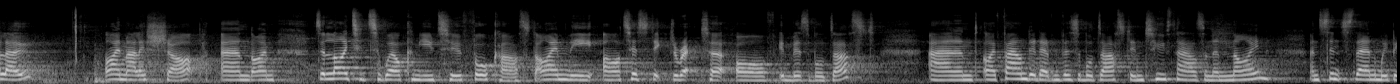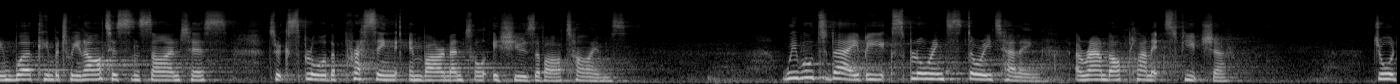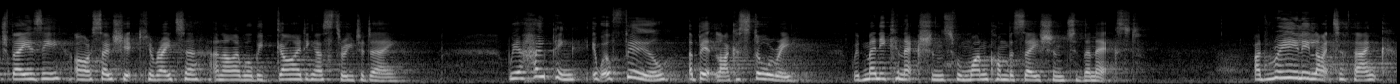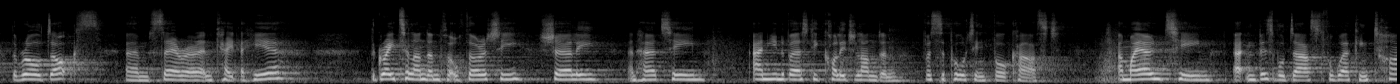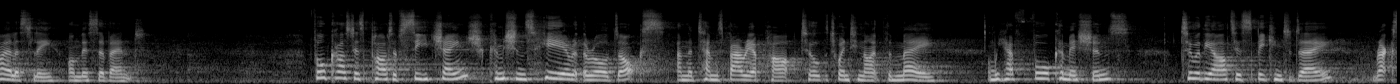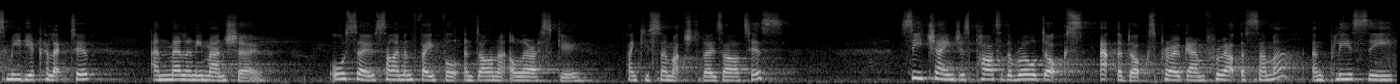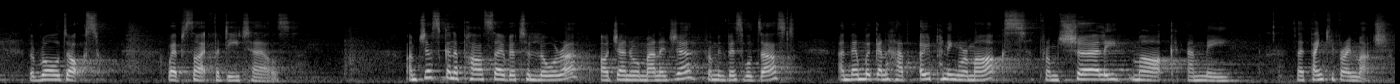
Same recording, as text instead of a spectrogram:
hello, I'm Alice Sharp, and I'm delighted to welcome you to Forecast. I'm the artistic director of Invisible Dust, and I founded Invisible Dust in 2009. And since then, we've been working between artists and scientists to explore the pressing environmental issues of our times. We will today be exploring storytelling around our planet's future. George Vasey, our Associate Curator, and I will be guiding us through today. We are hoping it will feel a bit like a story, with many connections from one conversation to the next. I'd really like to thank the Royal Docks, um, Sarah and Kate are here, the Greater London Authority, Shirley and her team, and University College London for supporting Forecast, and my own team at Invisible Dust for working tirelessly on this event. Forecast is part of Sea Change, commissions here at the Royal Docks and the Thames Barrier Park till the 29th of May. And we have four commissions. Two of the artists speaking today, Raqs Media Collective and Melanie Manchot. Also, Simon Faithfull and Dana Olarescu. Thank you so much to those artists. Sea Change is part of the Royal Docks at the Docks programme throughout the summer, and please see the Royal Docks website for details. I'm just going to pass over to Laura, our General Manager from Invisible Dust, and then we're going to have opening remarks from Shirley, Mark, and me. So thank you very much.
